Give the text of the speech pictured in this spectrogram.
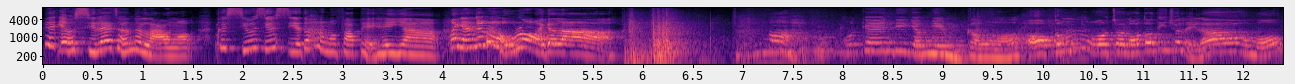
一有事咧就喺度鬧我，佢少少事都向我發脾氣啊！我忍咗佢好耐噶啦。啊！我驚啲飲嘢唔夠啊！哦，咁我再攞多啲出嚟啦，好冇？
